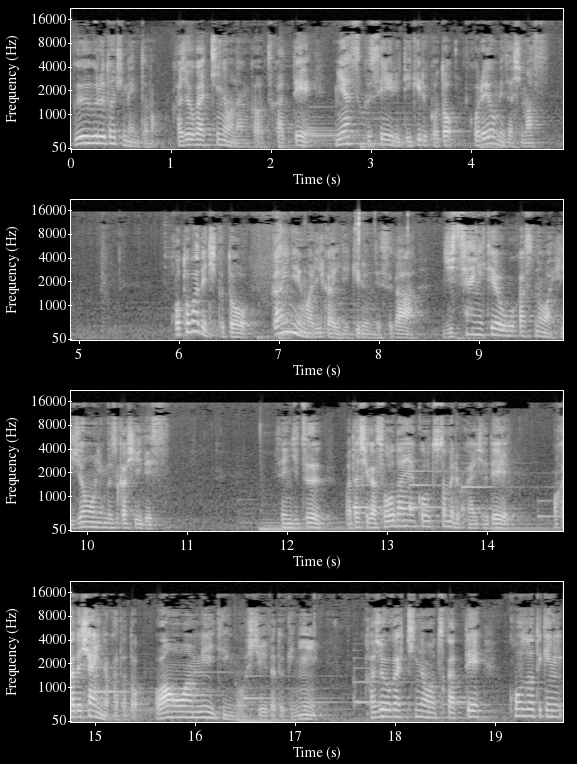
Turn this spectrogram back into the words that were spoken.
Google ドキュメントの箇条書き機能なんかを使って見やすく整理できることこれを目指します。言葉で聞くと概念は理解できるんですが実際に手を動かすのは非常に難しいです。先日私が相談役を務める会社で若手社員の方とワンオンワンミーティングをしていた時に箇条書き機能を使って構造的に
